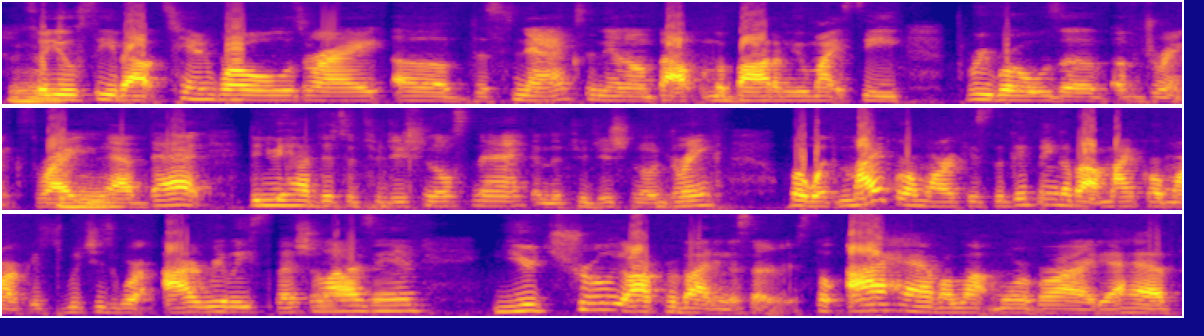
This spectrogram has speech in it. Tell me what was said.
So mm-hmm. you'll see about 10 rows, right, of the snacks, and then on about on the bottom, you might see three rows of, of drinks, right? You have that, then you have just a traditional snack and the traditional drink. But with micro markets, the good thing about micro markets, which is where I really specialize in, you truly are providing a service. So I have a lot more variety. I have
